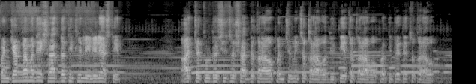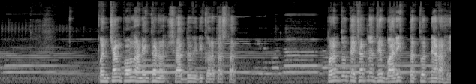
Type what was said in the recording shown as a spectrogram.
पंचांगामध्ये श्राद्ध तिथे लिहिलेले असते. आज चतुर्दशीचं श्राद्ध करावं पंचमीचं करावं द्वितीयचं करावं प्रतिपेदेचं करावं. पंचांग पाहून अनेक जण श्राद्धविधी करत असतात. परंतु त्याच्यातलं जे बारीक तत्वज्ञान आहे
